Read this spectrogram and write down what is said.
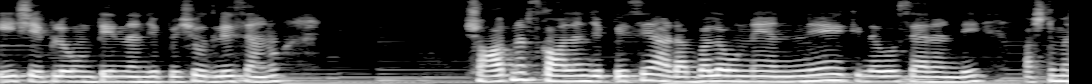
ఏ షేప్లో ఉంటుందని చెప్పేసి వదిలేశాను. షార్ప్నర్స్ కావాలని చెప్పేసి ఆ డబ్బాలో ఉన్నాయన్నీ కింద పోసారండి. ఫస్ట్ మా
